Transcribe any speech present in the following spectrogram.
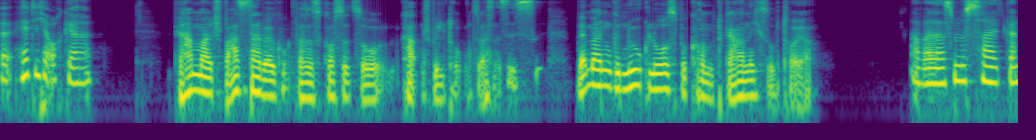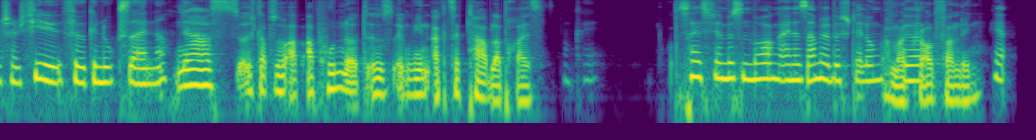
Äh, hätte ich auch gerne. wir haben mal spaßeshalber geguckt, was es kostet, so Kartenspiele drucken zu lassen. Es ist, wenn man genug losbekommt, gar nicht so teuer. Aber das müsste halt ganz schön viel für genug sein, ne? Ja, es, ich glaube, so ab, ab 100 ist es irgendwie ein akzeptabler Preis. Okay. Das heißt, wir müssen morgen eine Sammelbestellung Mach mal für. Crowdfunding. Ja.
